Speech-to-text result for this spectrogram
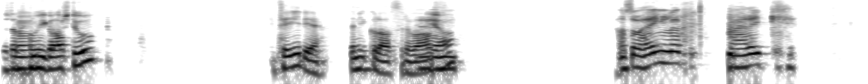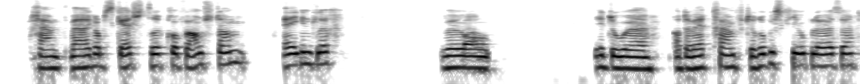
Das wie gehst du? In Ferien, der Nikolaus, oder was? Ja. Also eigentlich wäre ich, kommt- wäre ich glaube ich gestern zurück auf Amsterdam, eigentlich. Weil Wow. ich tue äh, an den Wettkämpfen den Rubik's Cube lösen.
